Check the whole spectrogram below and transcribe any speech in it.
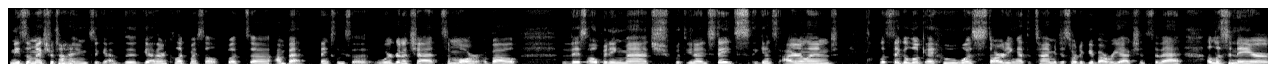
need some extra time to, get gather, gather and collect myself." But uh, I'm back. Thanks, Lisa. We're gonna chat some more about this opening match with the United States against Ireland. Let's take a look at who was starting at the time and just sort of give our reactions to that. Alyssa Naeher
